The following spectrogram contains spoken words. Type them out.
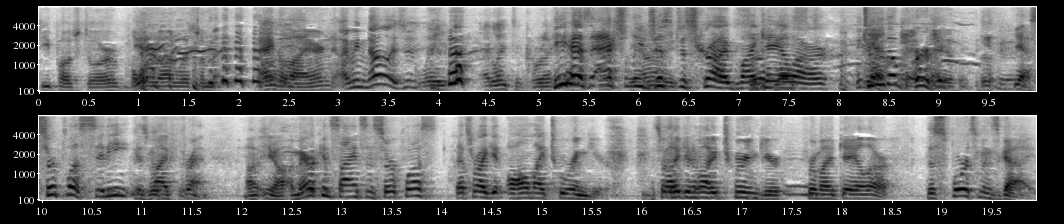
Depot store, bolted on with some angle iron. I mean, no, it's just, Wait, I'd like to correct. He has actually just described my KLR to the perfect. Yeah, Surplus City is my friend. Uh, you know, American Science and Surplus. That's where I get all my touring gear. That's where I get all my touring gear for my KLR. The Sportsman's Guide.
